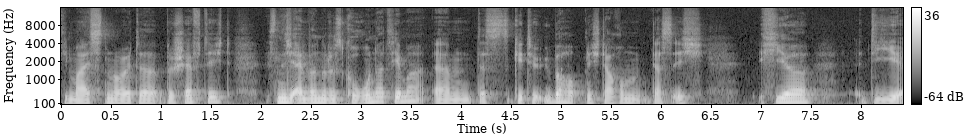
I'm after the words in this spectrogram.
die meisten Leute beschäftigt, ist nicht einfach nur das Corona-Thema. Ähm, das geht hier überhaupt nicht darum, dass ich hier die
